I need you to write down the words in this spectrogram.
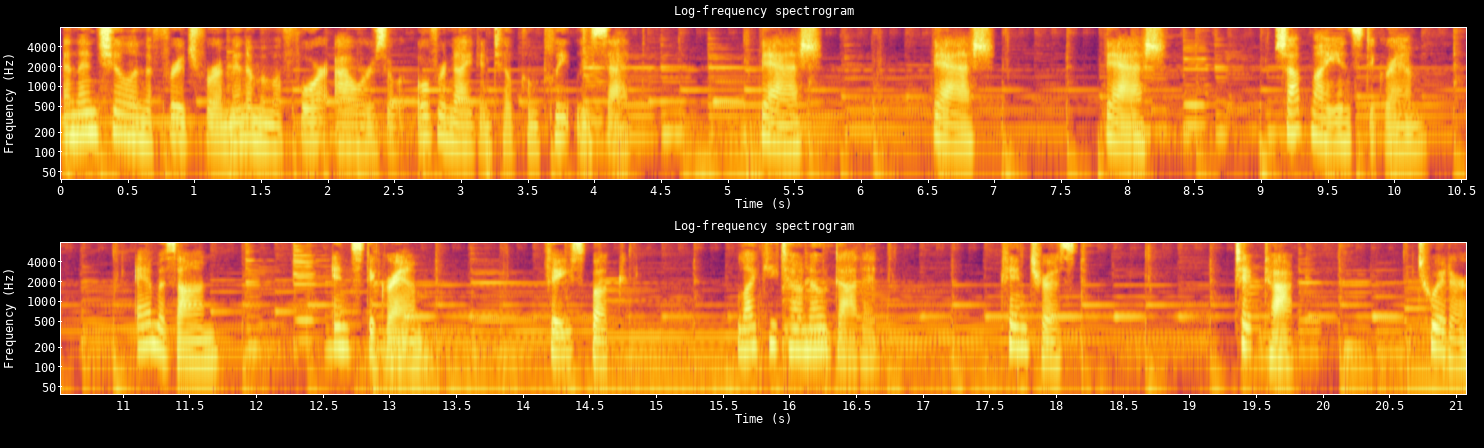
and then chill in the fridge for a minimum of 4 hours or overnight until completely set. Dash. Dash. Dash. Shop my Instagram. Amazon. Instagram. Facebook. LIKEtoKNOW.it. Pinterest. TikTok, Twitter,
